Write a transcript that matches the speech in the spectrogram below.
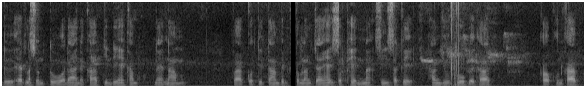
หรือแอดไลน์ส่วนตัวได้นะครับ ยินดีให้คำแนะนำฝากกดติดตามเป็นกำลังใจให้สเพนนะศรีสเกตทาง YouTube ด้วยครับ ขอบคุณครับ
